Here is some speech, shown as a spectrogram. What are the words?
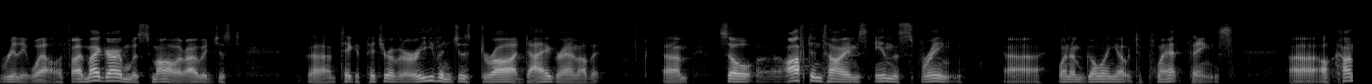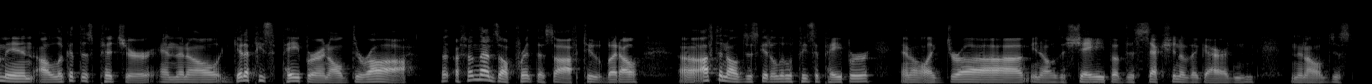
really well. If I, my garden was smaller, I would just uh, take a picture of it or even just draw a diagram of it. Um, so uh, oftentimes in the spring, uh, when I'm going out to plant things, uh, I'll come in, I'll look at this picture, and then I'll get a piece of paper and I'll draw. Uh, sometimes I'll print this off too, but I'll uh, often I'll just get a little piece of paper and I'll like draw, you know, the shape of this section of the garden, and then I'll just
